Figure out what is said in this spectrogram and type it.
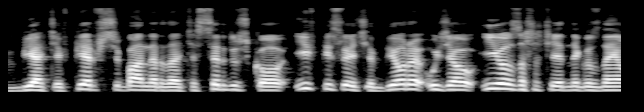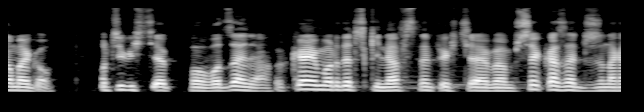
wbijacie w pierwszy banner, dajcie serduszko i wpisujecie biorę udział i oznaczacie jednego znajomego. Oczywiście powodzenia. Okej, mordeczki, na wstępie chciałem wam przekazać, że na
